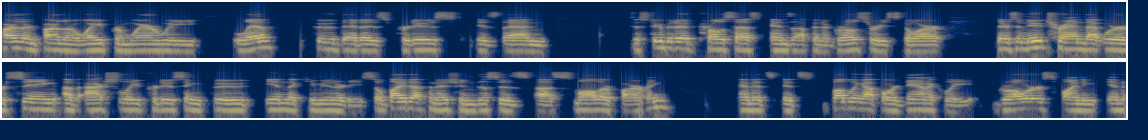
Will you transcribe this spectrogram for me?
farther and farther away from where we live. Food that is produced is then distributed, processed, ends up in a grocery store there's a new trend that we're seeing of actually producing food in the community. So by definition, this is uh, smaller farming, and it's it's bubbling up organically. Growers finding in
